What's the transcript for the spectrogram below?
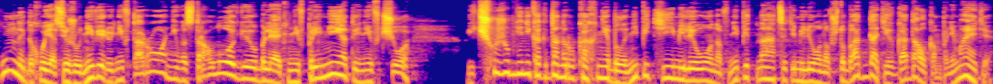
умный дохуя сижу, не верю ни в Таро, ни в астрологию, блядь, ни в приметы, ни в чё. И чё же у меня никогда на руках не было ни 5 миллионов, ни 15 миллионов, чтобы отдать их гадалкам, понимаете?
